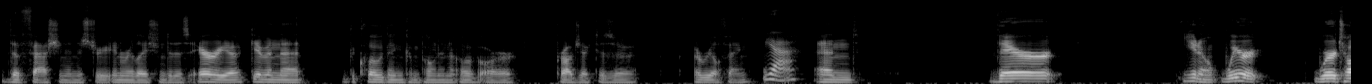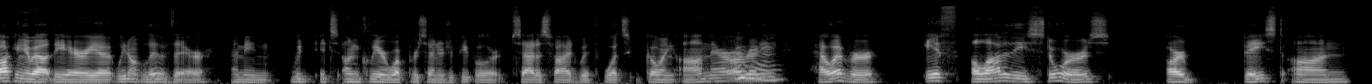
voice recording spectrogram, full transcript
the fashion industry in relation to this area, given that the clothing component of our project is a, a real thing. Yeah. And there, you know, we're we're talking about the area. We don't live there. I mean, we, it's unclear what percentage of people are satisfied with what's going on there already. Mhm. However, if a lot of these stores are based on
